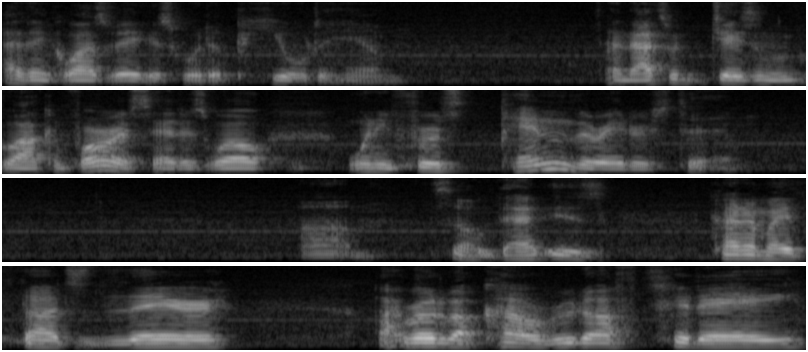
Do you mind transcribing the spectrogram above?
I think Las Vegas would appeal to him, and that's what Jason La Canfora said as well when he first pinned the Raiders to him. Um, so that is kind of my thoughts there. I wrote about Kyle Rudolph today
